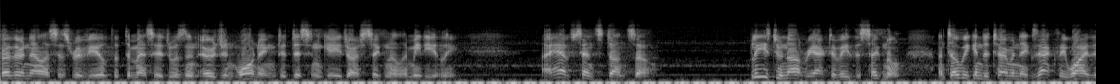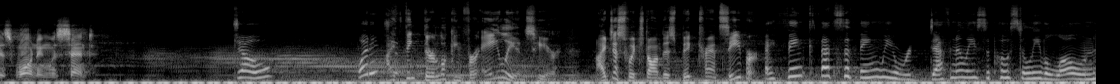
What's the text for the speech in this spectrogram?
Further analysis revealed that the message was an urgent warning to disengage our signal immediately. I have since done so. Please do not reactivate the signal until we can determine exactly why this warning was sent. Joe, what did I think they're looking for aliens here. I just switched on this big transceiver. I think that's the thing we were definitely supposed to leave alone.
